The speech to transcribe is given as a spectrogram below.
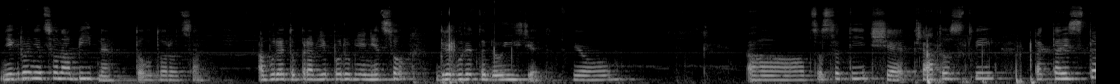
Někdo něco nabídne v tomto roce a bude to pravděpodobně něco, kde budete dojíždět. Jo, a co se týče přátelství, tak tady jste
